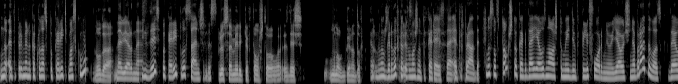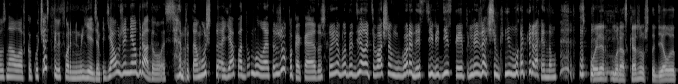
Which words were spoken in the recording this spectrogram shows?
ну, это примерно как у нас покорить Москву. Ну да. Наверное. Здесь покорить Лос-Анджелес. Плюс Америки в том, что здесь много городов. Много городов, которые можно покорять, да, это правда. Смысл в том, что когда я узнала, что мы едем в Калифорнию, я очень обрадовалась. Когда я узнала, в какую часть Калифорнии мы едем, я уже не обрадовалась, потому что я подумала, это жопа какая-то, что я буду делать в вашем городе стиле диска и прилежащим к нему окраинам. Спойлер, мы расскажем, что делают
